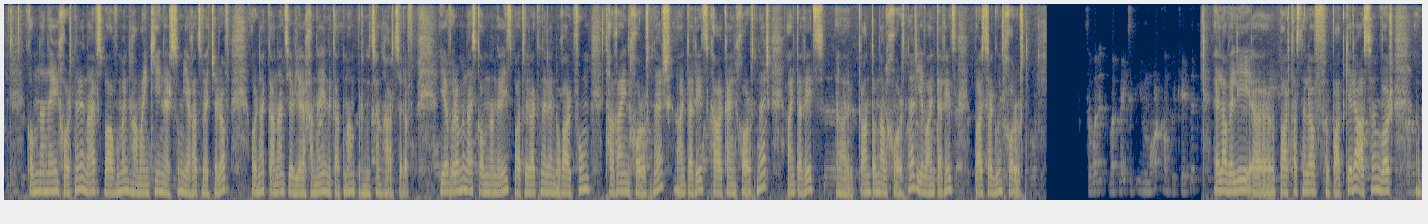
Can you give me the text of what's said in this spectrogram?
Կոմունաների խորհուրդները նաև զբաղվում են համայնքի ներսում եղած վեճերով, օրինակ կանանց եւ երեխաների նկատմամբ բռնության հարցերով։ Եվ ուրեմն այս կոմունաներից պատվիրակներ են ուղարկվում թաղային խորհուրդներ, այնտեղից քաղաքային խորհուրդներ, այնտեղից կանտոնալ խորհուրդներ եւ այնտեղից բարձրագույն խորհուրդ։ So what it, what makes it even more complicated? Էլ ավելի բարթացնելով պատկերը ասեմ, որ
